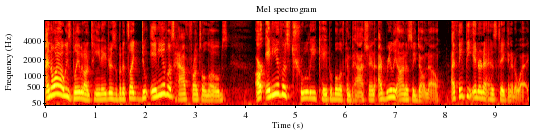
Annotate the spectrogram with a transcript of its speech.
I know I always blame it on teenagers, but it's like, do any of us have frontal lobes? Are any of us truly capable of compassion? I really honestly don't know. I think the internet has taken it away.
